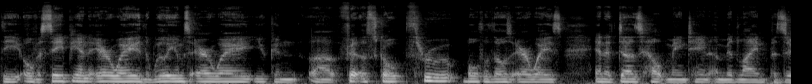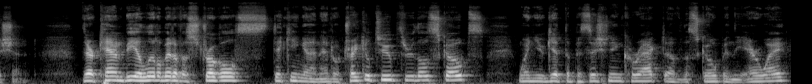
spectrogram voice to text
The Ovassapian airway, the Williams airway, you can uh, fit a scope through both of those airways, and it does help maintain a midline position. There can be a little bit of a struggle sticking an endotracheal tube through those scopes when you get the positioning correct of the scope in the airway.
